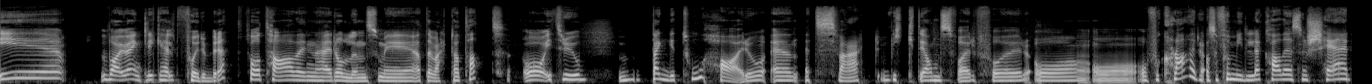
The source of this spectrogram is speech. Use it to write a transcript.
Jeg var jo egentlig ikke helt forberedt på å ta den rollen som vi etter hvert har tatt. Og jeg tror jo begge to har jo en, et svært viktig ansvar for å, å, å, forklare, altså formidle hva det er som skjer.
